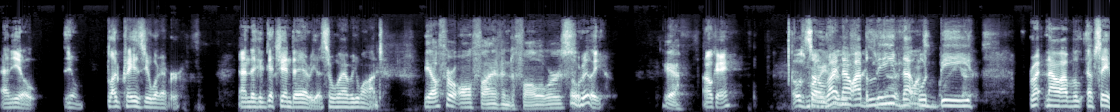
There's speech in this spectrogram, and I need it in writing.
and you know you know blood crazy or whatever, and they could get you into areas or wherever you want. Yeah, I'll throw all five into followers. Oh really? Yeah. Okay. Those So right really now, I freak me out. believe that would be right now. I will say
